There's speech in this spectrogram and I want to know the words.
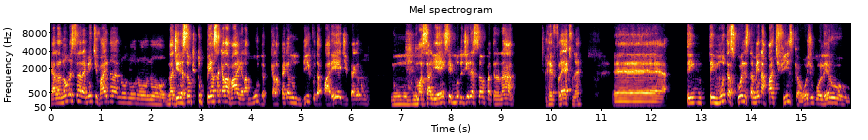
ela não necessariamente vai na, no, no, no, na direção que tu pensa que ela vai, ela muda, porque ela pega num bico da parede, pega num, num, numa saliência e muda de direção para treinar reflexo, né? É, tem, tem muitas coisas também na parte física. Hoje o goleiro.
